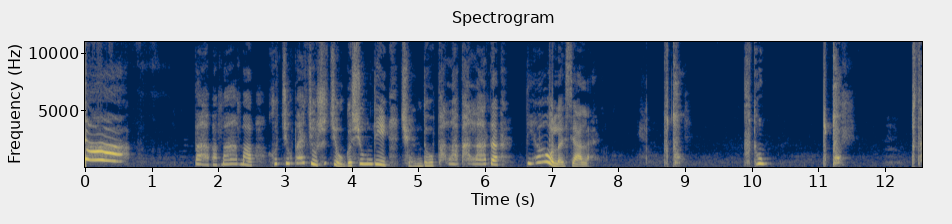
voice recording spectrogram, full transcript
呀爸爸妈妈和九百九十九个兄弟全都啪啦啪啦的掉了下来，扑通，扑通，扑通，扑嗒，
